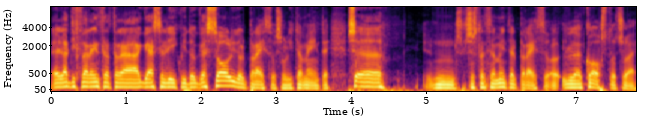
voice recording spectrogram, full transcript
eh, la differenza tra gas liquido e gas solido, il prezzo solitamente. S- mm, sostanzialmente il prezzo, il costo, cioè.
